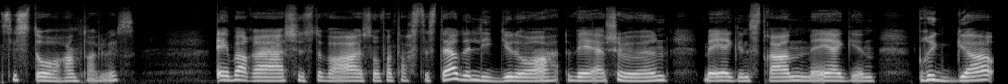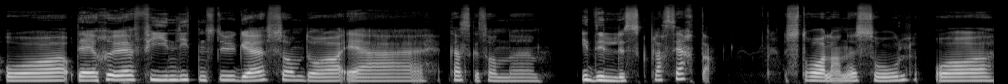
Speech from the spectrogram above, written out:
siste året, antageligvis. Jeg bare syns det var så fantastisk der. Det ligger da ved sjøen, med egen strand, med egen brygge, og det er rød, fin, liten stuge som da er ganske sånn uh, idyllisk plassert, da. Strålende sol, og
